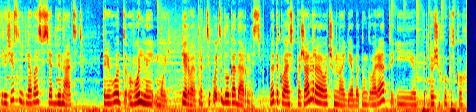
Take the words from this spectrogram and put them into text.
Перечислю для вас все 12. Перевод вольный мой. Первое. Практикуйте благодарность. Но ну, это классика жанра, очень многие об этом говорят, и в предыдущих выпусках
